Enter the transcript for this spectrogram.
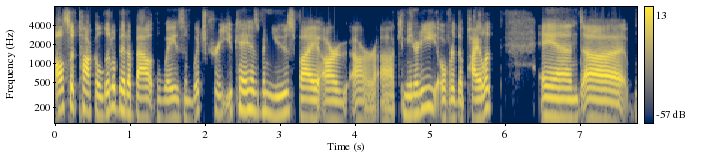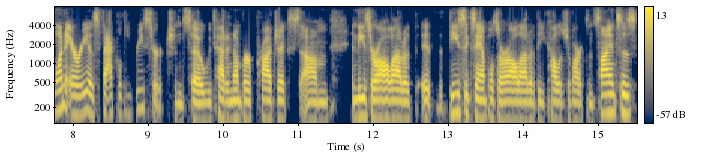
also talk a little bit about the ways in which Create UK has been used by our, our uh, community over the pilot. And uh, one area is faculty research. And so we've had a number of projects, um, and these are all out of, it, these examples are all out of the College of Arts and Sciences.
